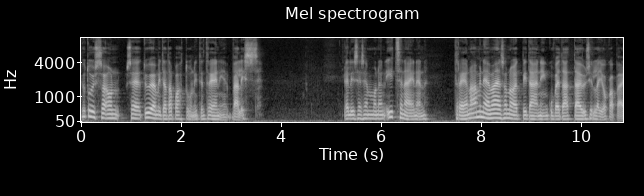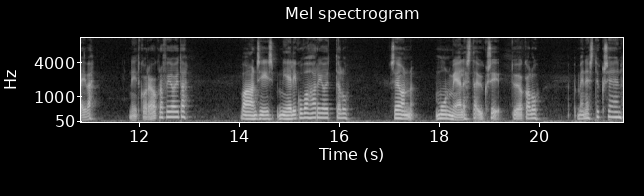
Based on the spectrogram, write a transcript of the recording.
jutuissa, on se työ, mitä tapahtuu niiden treenien välissä. Eli se semmoinen itsenäinen treenaaminen, ja mä en sano, että pitää niin kuin vetää täysillä joka päivä niitä koreografioita, vaan siis mielikuvaharjoittelu, se on mun mielestä yksi työkalu menestykseen,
